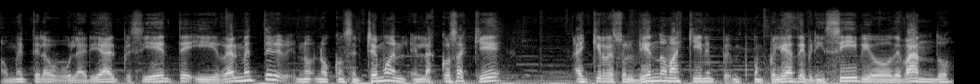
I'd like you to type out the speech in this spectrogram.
aumente la popularidad del presidente y realmente no- nos concentremos en, las cosas que hay que ir resolviendo más que ir con peleas de principio o de bando.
